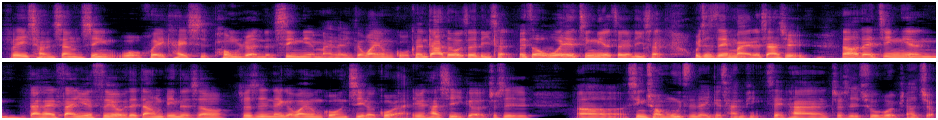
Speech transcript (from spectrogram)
非常相信我会开始烹饪的信念，买了一个万用锅。可能大家都有这个历程，没错，我也经历了这个历程，我就直接买了下去。然后在今年大概三月四月我在当兵的时候，就是那个万用锅寄了过来，因为它是一个就是呃新创募资的一个产品，所以它就是出货比较久。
